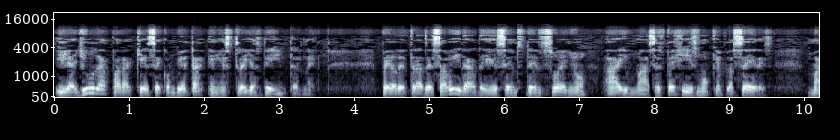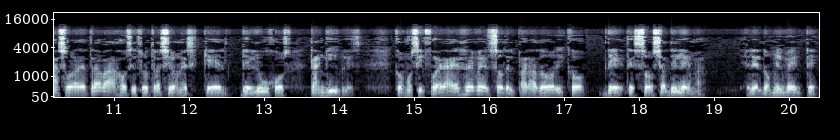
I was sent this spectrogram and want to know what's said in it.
y le ayuda para que se conviertan en estrellas de Internet. Pero detrás de esa vida, de ese ensueño, hay más espejismo que placeres, más horas de trabajos y frustraciones que de lujos tangibles como si fuera el reverso del paradórico de The Social Dilemma en el 2020,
